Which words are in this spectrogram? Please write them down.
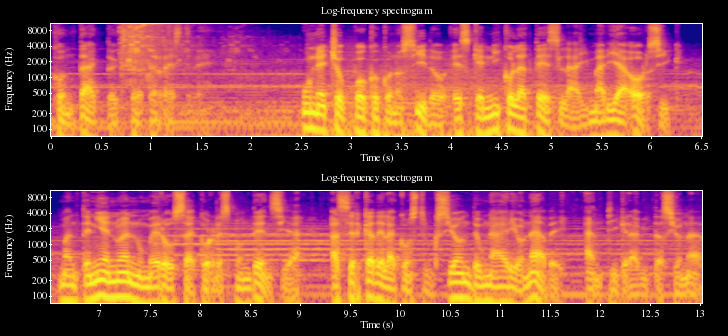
Contacto extraterrestre. Un hecho poco conocido es que Nikola Tesla y María Orsic mantenían una numerosa correspondencia acerca de la construcción de una aeronave antigravitacional.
